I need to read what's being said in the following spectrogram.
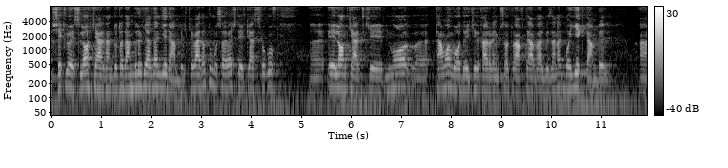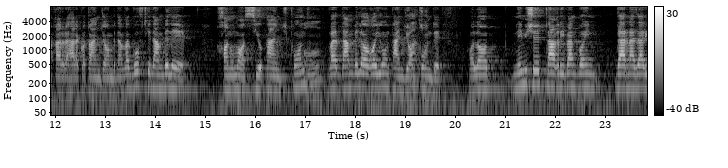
شکل رو اصلاح کردن دو تا دمبل رو کردن یه دمبل. که بعدا تو مصاحبه‌ش Dave رو گفت اعلام کرد که ما تمام وادایی که قرار امسال تو هفته اول بزنن با یک دمبل قرار حرکات رو انجام بدن. و گفت که دمبل خانوما 35 پوند و دمبل آقایون 50 پونده. حالا نمیشه تقریبا با این در نظر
